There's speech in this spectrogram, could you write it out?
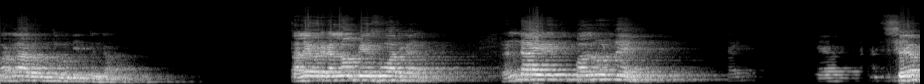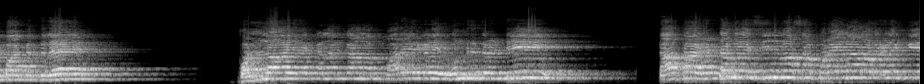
வரலாறு வந்து கொண்டிருக்கின்றார். தலைவர்கள் எல்லாம் பேசுவார்கள். ரெண்டாயிரத்தி பதினொன்னு சேப்பாக்கத்துல பல்லாயிரக்கணக்கான பறையர்களை ஒன்று திரட்டி தாத்தா இரட்டமலை சீனிவாச பறையனார் அவர்களுக்கு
